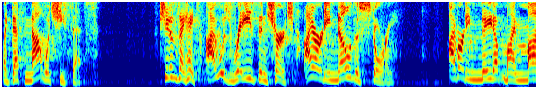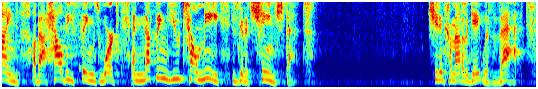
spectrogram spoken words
Like, that's not what she says. She doesn't say, hey, I was raised in church. I already know the story. I've already made up my mind about how these things work, and nothing you tell me is going to change that. She didn't come out of the gate with that.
